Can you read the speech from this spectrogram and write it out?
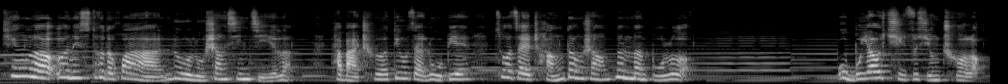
听了厄内斯特的话，露露伤心极了。他把车丢在路边，坐在长凳上闷闷不乐。我不要骑自行车了，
